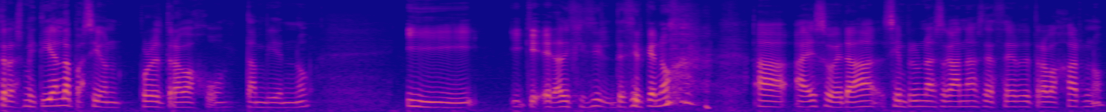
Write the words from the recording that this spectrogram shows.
transmitían la pasión por el trabajo también, ¿no? Y, que era difícil decir que no a, eso, era siempre unas ganas de hacer, de trabajar, ¿no?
